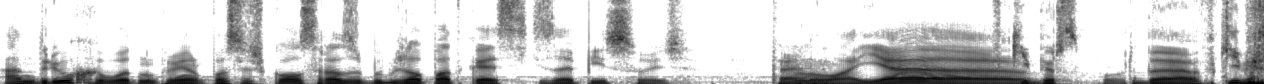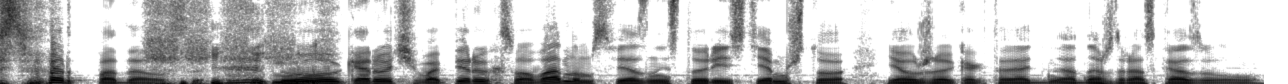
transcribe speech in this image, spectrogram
Андрюха, вот, например, после школы сразу же побежал подкастики записывать. Так, Ну, а я... в киберспорт. Да, в киберспорт подался. Ну, короче, во-первых, с Вованом связана история с тем, что я уже как-то од- однажды рассказывал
